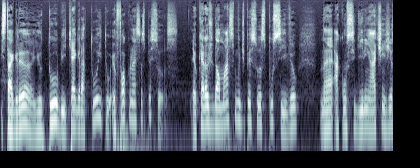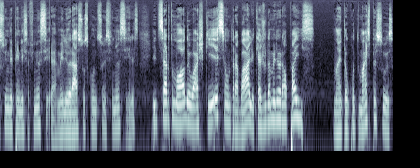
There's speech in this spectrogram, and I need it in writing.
Instagram, YouTube, que é gratuito, eu foco nessas pessoas. Eu quero ajudar o máximo de pessoas possível né, a conseguirem atingir a sua independência financeira, a melhorar as suas condições financeiras. E, de certo modo, eu acho que esse é um trabalho que ajuda a melhorar o país. Né? Então, quanto mais pessoas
